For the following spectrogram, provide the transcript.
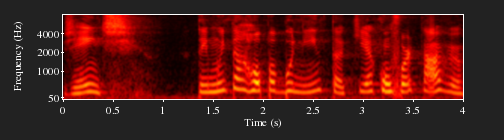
Gente, tem muita roupa bonita que é confortável.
